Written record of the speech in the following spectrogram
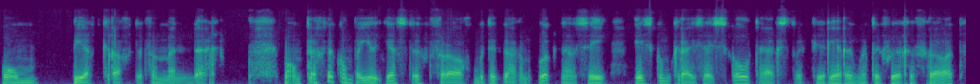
om beerdkrag te verminder. Maar om terug te kom by jou eerste vraag, moet ek daarom ook nou sê Eskom kry sy skuldherstrukturering wat hy voorgevra het,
